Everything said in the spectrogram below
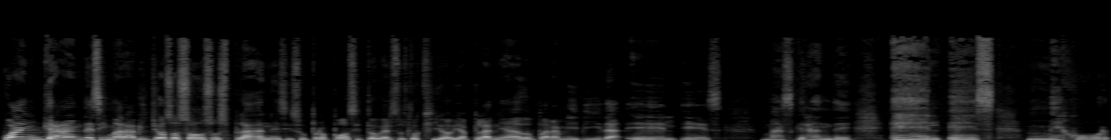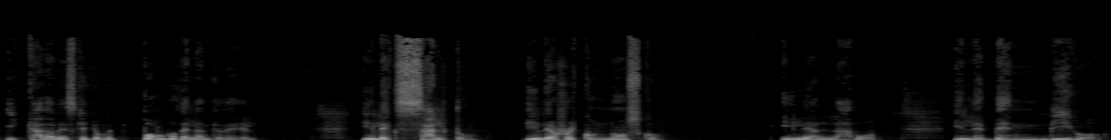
cuán grandes y maravillosos son sus planes y su propósito versus lo que yo había planeado para mi vida. Él es más grande, Él es mejor y cada vez que yo me pongo delante de Él y le exalto y le reconozco, y le alabo y le bendigo,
